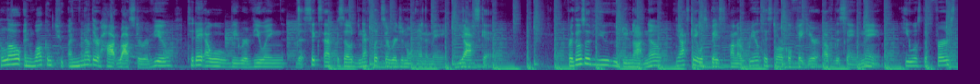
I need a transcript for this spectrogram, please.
Hello and welcome to another Hot Roster review. Today I will be reviewing the 6 episode Netflix original anime Yasuke. For those of you who do not know, Yasuke was based on a real historical figure of the same name. He was the first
